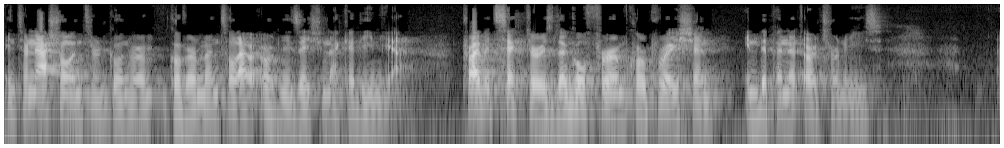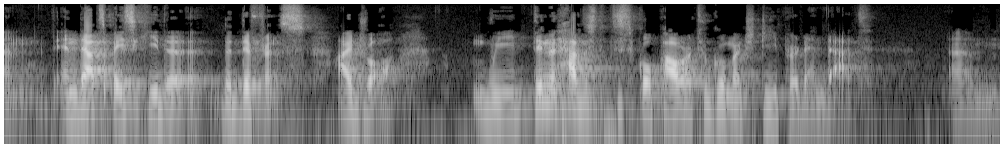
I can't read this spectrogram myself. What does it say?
international intergovernmental organization, academia. Private sector is legal firm, corporation, independent attorneys. Um, and that's basically the, the difference I draw. We didn't have the statistical power to go much deeper than that. Um,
